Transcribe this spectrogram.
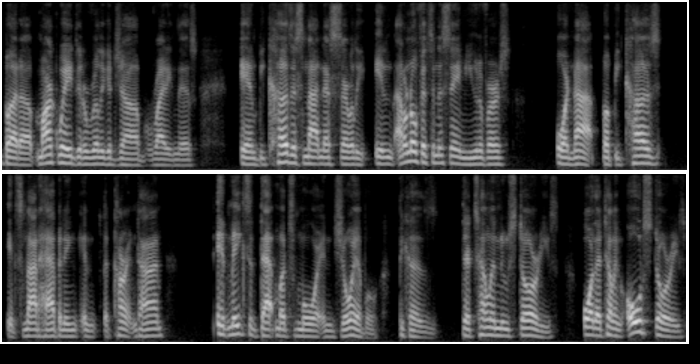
but uh Mark Waid did a really good job writing this. And because it's not necessarily in, I don't know if it's in the same universe or not, but because it's not happening in the current time, it makes it that much more enjoyable because they're telling new stories or they're telling old stories,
